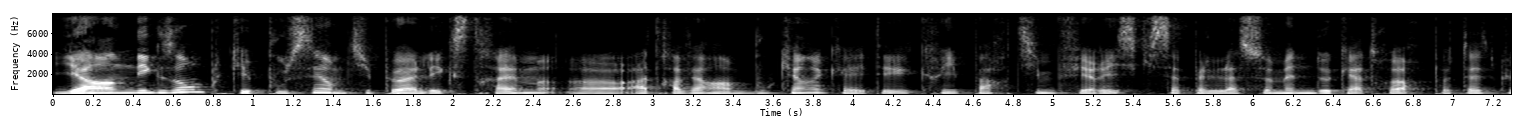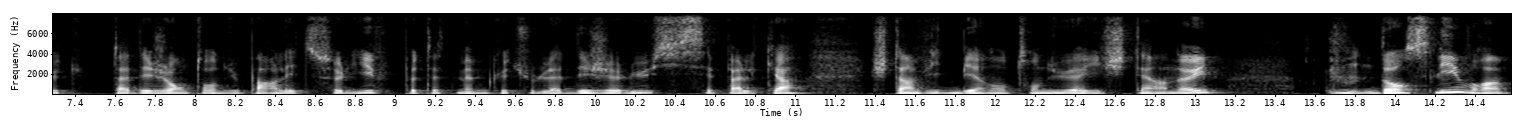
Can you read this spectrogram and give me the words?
Il y a un exemple qui est poussé un petit peu à l'extrême euh, à travers un bouquin qui a été écrit par Tim Ferriss qui s'appelle La semaine de 4 heures. Peut-être que tu as déjà entendu parler de ce livre, peut-être même que tu l'as déjà lu. Si ce n'est pas le cas, je t'invite bien entendu à y jeter un œil. Dans ce livre,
